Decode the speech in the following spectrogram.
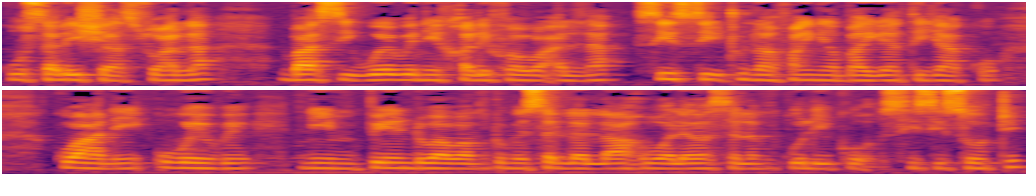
kusalisha swala basi wewe ni khalifa wa allah sisi tunafanya bayati yako kwani wewe ni mpendwa wa mtume salallahu alehi wasallam kuliko sisi sote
